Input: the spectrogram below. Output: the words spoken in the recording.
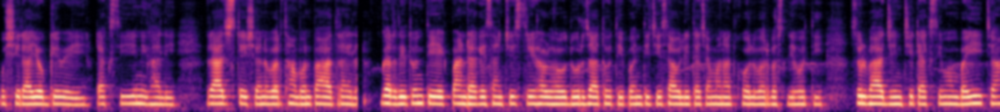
उशिरा योग्य वेळी. टॅक्सी निघाली. राज स्टेशनवर थांबून पाहत राहिला. गर्दीतून ती एक पांढऱ्या केसांची स्त्री हळूहळू दूर जात होती पण तिची सावली त्याच्या मनात खोलवर बसली होती. सुलभाजींची टॅक्सी मुंबईच्या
